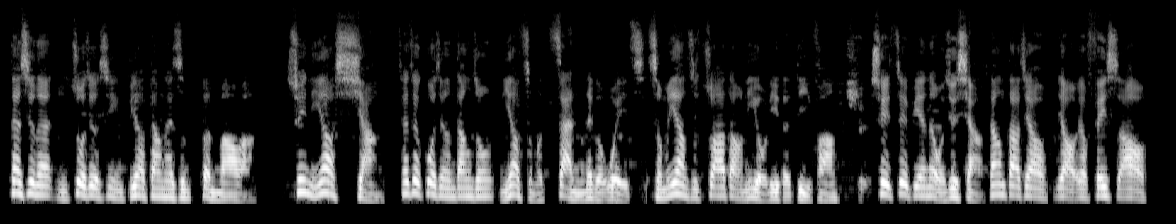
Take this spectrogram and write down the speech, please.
但是呢，你做这个事情不要当那只笨猫啊。所以你要想，在这个过程当中，你要怎么站那个位置，怎么样子抓到你有利的地方。所以这边呢，我就想，当大家要要要 face out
